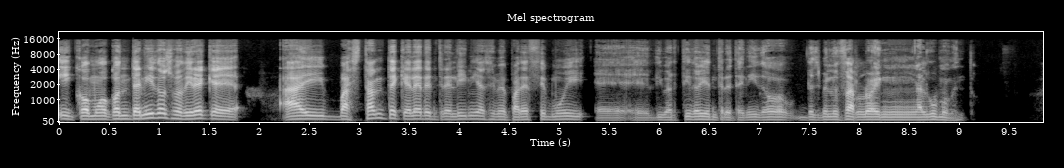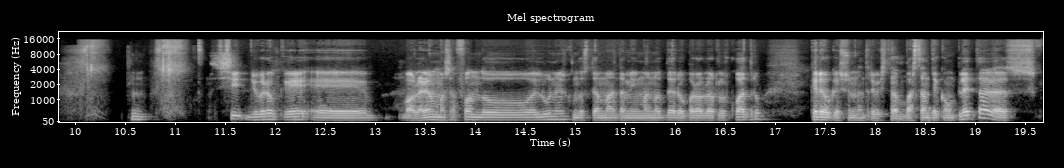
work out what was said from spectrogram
Y como contenido, os diré que hay bastante que leer entre líneas y me parece muy eh, divertido y entretenido desmenuzarlo en algún momento. Sí, yo creo que eh, hablaremos más a fondo el lunes cuando esté también Manotero para hablar los cuatro. Creo que es una entrevista bastante completa. Las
